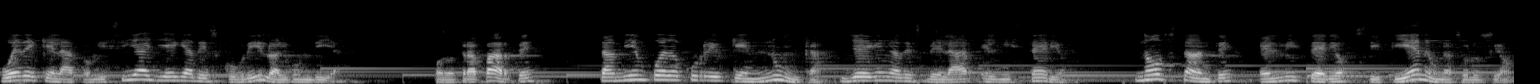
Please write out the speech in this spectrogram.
puede que la policía llegue a descubrirlo algún día. Por otra parte, también puede ocurrir que nunca lleguen a desvelar el misterio. No obstante, el misterio sí tiene una solución.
